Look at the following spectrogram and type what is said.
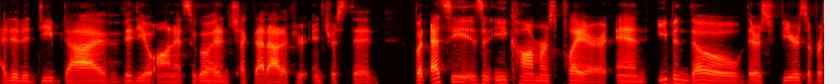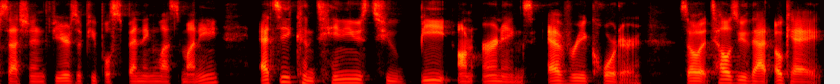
I did a deep dive video on it. So go ahead and check that out if you're interested. But Etsy is an e commerce player. And even though there's fears of recession, fears of people spending less money, Etsy continues to beat on earnings every quarter. So it tells you that, okay,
